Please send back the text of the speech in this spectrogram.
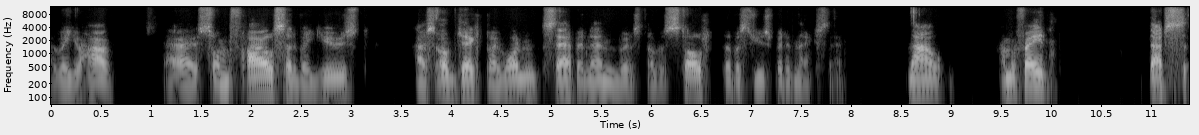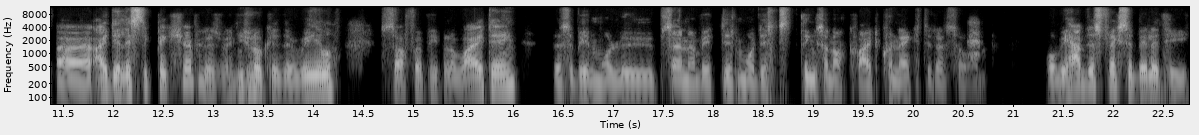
uh, where you have uh, some files that were used as object by one step and then was a result that was used by the next step. Now, I'm afraid that's uh, idealistic picture because when you look at the real software people are writing, there's a bit more loops and a bit more, this, things are not quite connected and so on. Well, we have this flexibility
